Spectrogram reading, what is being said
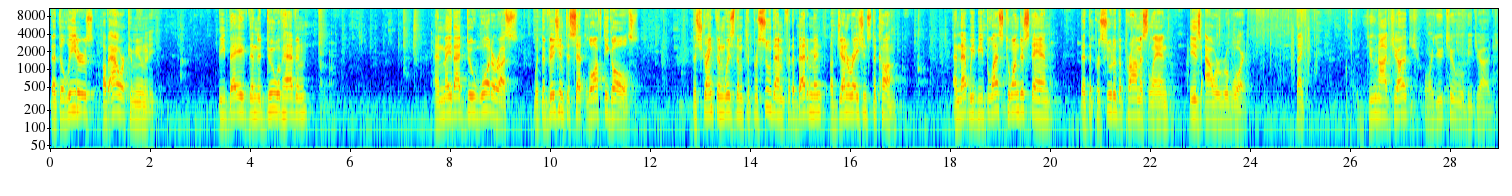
that the leaders of our community be bathed in the dew of heaven, and may that dew water us with the vision to set lofty goals, the strength and wisdom to pursue them for the betterment of generations to come, and that we be blessed to understand that the pursuit of the promised land is our reward. Thank you. Do not judge, or you too will be judged.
